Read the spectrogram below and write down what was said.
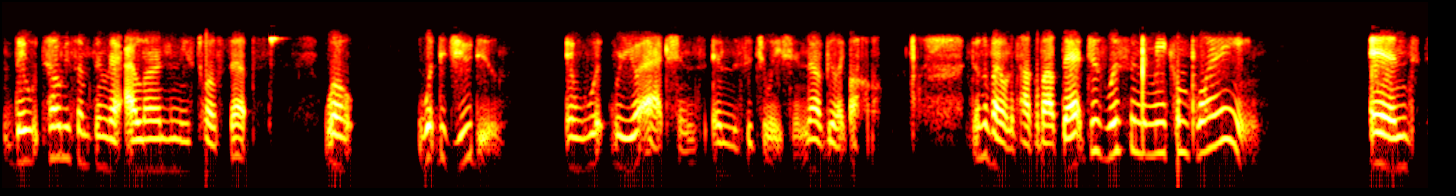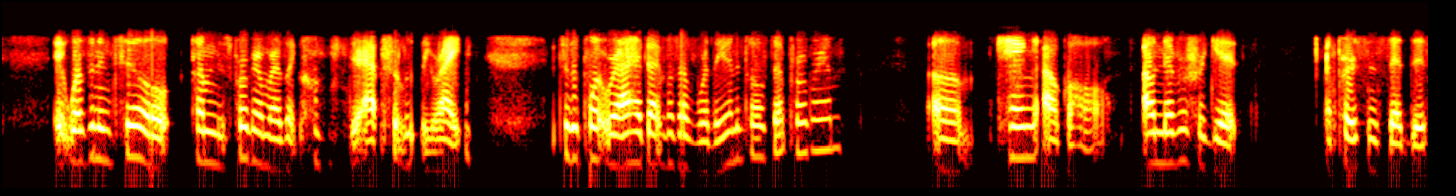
they would tell me something that I learned in these 12 steps. Well, what did you do? And what were your actions in the situation? And I'd be like, oh, don't nobody want to talk about that. Just listen to me complain. And it wasn't until coming to this program where I was like, oh, they're absolutely right. To the point where I had to ask myself, were they in a 12 step program? Um, King alcohol. I'll never forget a person said this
